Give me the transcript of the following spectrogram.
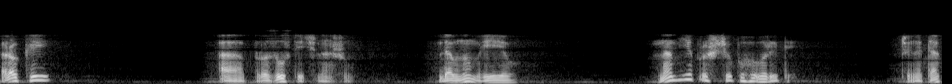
Роки. А про зустріч нашу давно мріяв. Нам є про що поговорити. Чи не так?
